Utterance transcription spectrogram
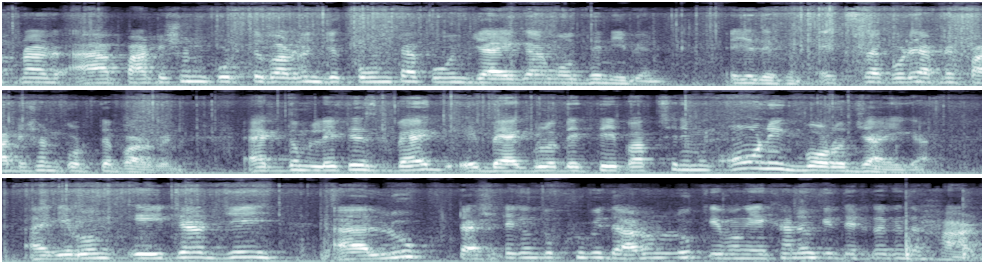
আপনার পার্টিশন করতে পারবেন যে কোনটা কোন জায়গার মধ্যে নেবেন। এই যে দেখুন এক্সট্রা করে আপনি পার্টিশন করতে পারবেন। একদম লেটেস্ট ব্যাগ এই ব্যাগগুলো দেখতেই পাচ্ছেন এবং অনেক বড় জায়গা। এবং এইটার যেই লুকটা সেটা কিন্তু খুবই দারুণ লুক এবং এখানেও কিন্তু এটা কিন্তু হার্ড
